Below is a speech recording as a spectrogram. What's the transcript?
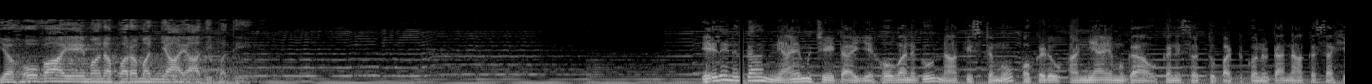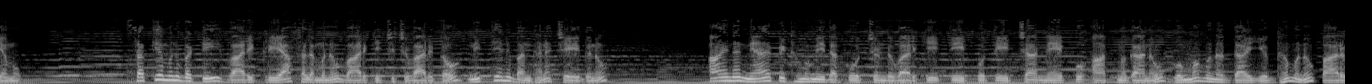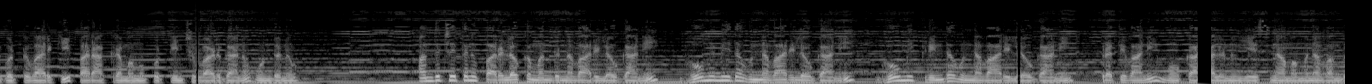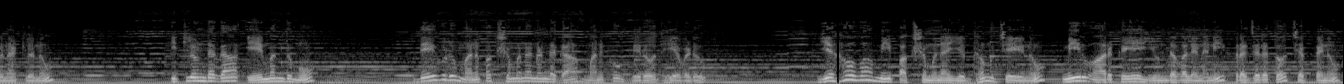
యహోవాయే మన పరమ న్యాయాధిపతి ఏలెనగా న్యాయము చేట యహోవనగు నాకిష్టము ఒకడు అన్యాయముగా ఒకని సొత్తు పట్టుకొనుట నాకు సహ్యము. సత్యమును బట్టి వారి క్రియాఫలమును వారికిచ్చుచు వారితో నిత్య నిబంధన చేయుదును. ఆయన న్యాయపీఠము మీద కూర్చుండు వారికి తీర్పు తీర్చ నేర్పు ఆత్మగాను గుమ్మమునొద్ద యుద్ధమును పారగొట్టు వారికి పరాక్రమము పుట్టించువాడుగాను ఉండును. అందుచేతను పరలోకమందున్న వారిలో గాని భూమి మీద ఉన్నవారిలో గాని భూమి క్రింద ఉన్నవారిలో గాని ప్రతివాని మోకాలను ఏసునామమున వంగునట్లును. ఇట్లుండగా ఏమందుము? దేవుడు మనపక్షమున నుండగా మనకు విరోధి ఎవడు యెహోవా మీ పక్షమున యుద్ధము చేయును మీరు ఆరకయే యుండవలెనని ప్రజలతో చెప్పెను.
